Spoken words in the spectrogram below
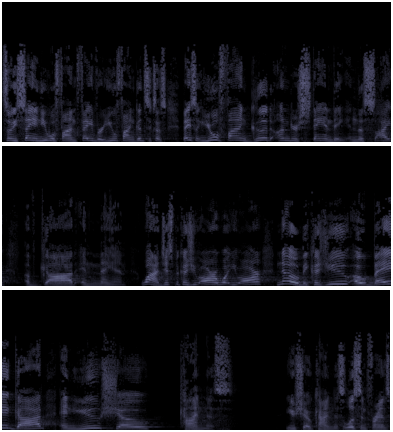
So he's saying you will find favor, you will find good success. Basically, you'll find good understanding in the sight of God and man. Why? Just because you are what you are? No, because you obey God and you show kindness. You show kindness. Listen, friends,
